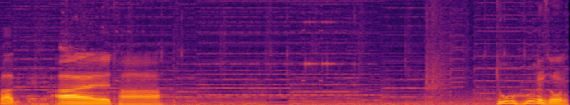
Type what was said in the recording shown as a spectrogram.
Faden. Alter. Du Hurensohn.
